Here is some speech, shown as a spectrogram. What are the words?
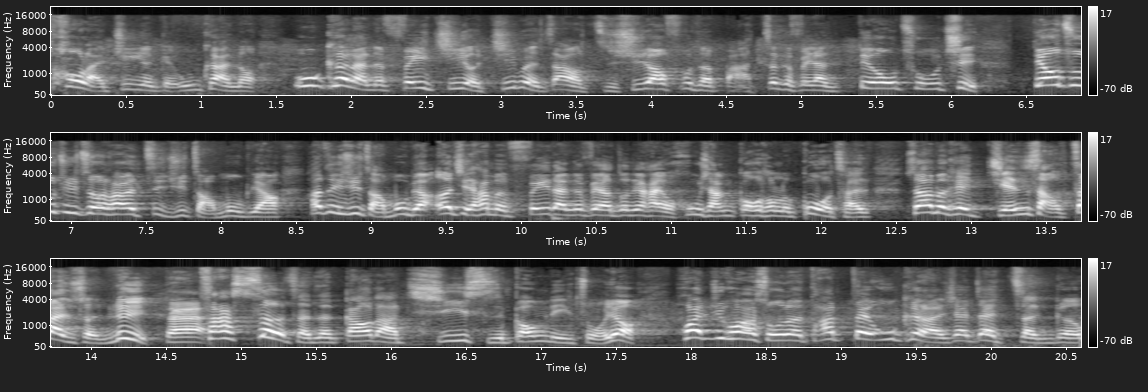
后来军援给乌克兰哦，乌克兰的飞机哦，基本上只需要负责把这个飞弹丢出去。丢出去之后，他会自己去找目标，他自己去找目标，而且他们飞弹跟飞弹中间还有互相沟通的过程，所以他们可以减少战损率。对，它射程呢高达七十公里左右。换句话说呢，他在乌克兰现在在整个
